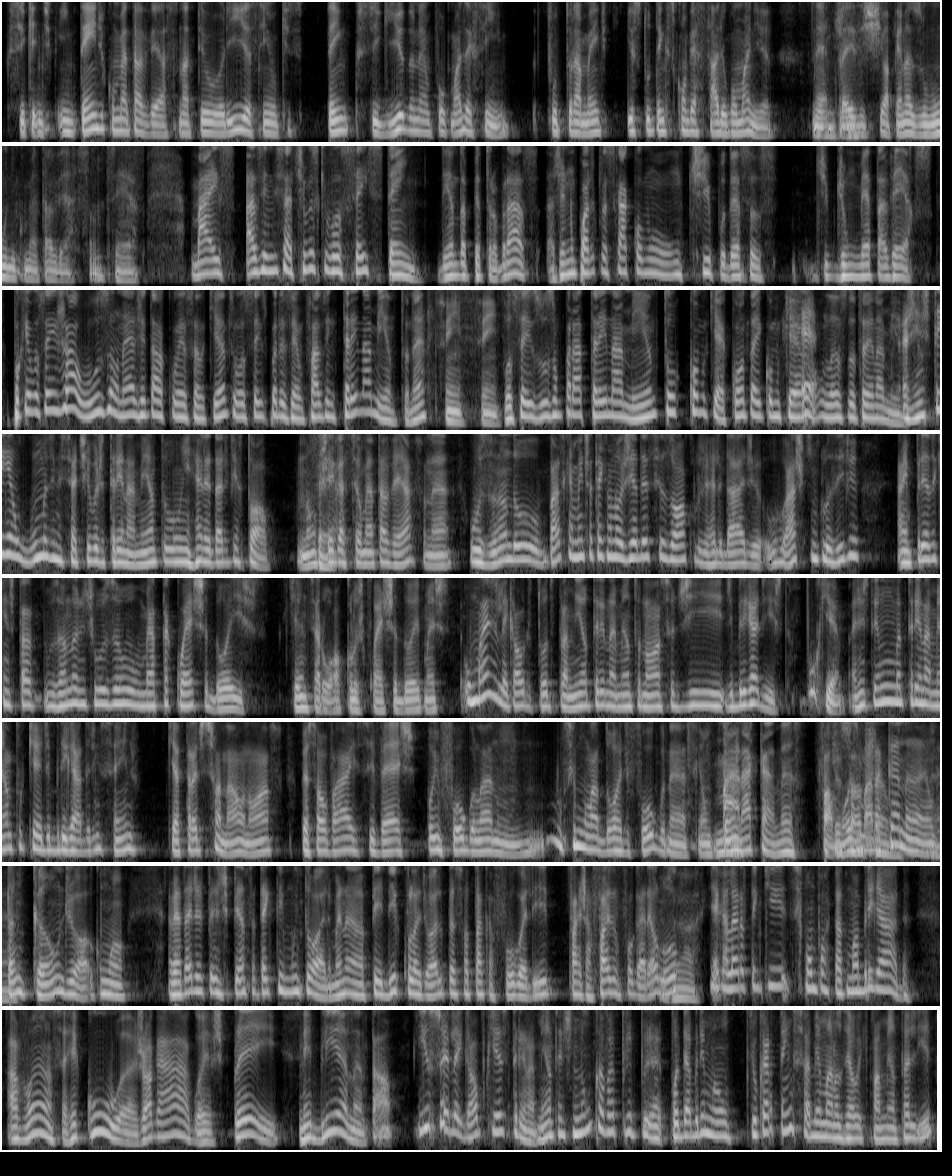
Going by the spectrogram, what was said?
se a gente entende com metaverso, na teoria, assim, o que tem seguido, né, um pouco mais é assim, futuramente, isso tudo tem que se conversar de alguma maneira, né, para existir apenas um único metaverso. né? Certo. Mas as iniciativas que vocês têm dentro da Petrobras, a gente não pode classificar como um tipo dessas de, de um metaverso. Porque vocês já usam, né? A gente estava conversando aqui antes, vocês, por exemplo, fazem treinamento, né? Sim, sim. Vocês usam para treinamento. Como que é? Conta aí como que é, É. o lance do treinamento. A gente tem algumas iniciativas de treinamento em realidade virtual. Não Certo. chega a ser o metaverso, né? Usando basicamente a tecnologia desses óculos de realidade. Eu acho que, inclusive, a empresa que a gente está usando, a gente usa o MetaQuest 2, que antes era o Oculus Quest 2, mas o mais legal de todos, para mim, é o treinamento nosso de, de brigadista. Por quê? A gente tem um treinamento que é de brigada de incêndio, que é tradicional nosso. O pessoal vai, se veste, põe fogo lá num, num simulador de fogo, né? Assim, é um tanque- Maracanã. o Famoso Maracanã, é um É. tancão de óleo. Com. Na verdade, a gente pensa até que tem muito óleo, mas não, é uma película de óleo, o pessoal taca fogo ali, faz, já faz um fogaréu louco. Já. E a galera tem que se comportar como uma brigada. Avança, recua, joga água, spray, neblina tal. Isso é legal porque esse treinamento a gente nunca vai poder abrir mão. Porque o cara tem que saber manusear o equipamento ali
